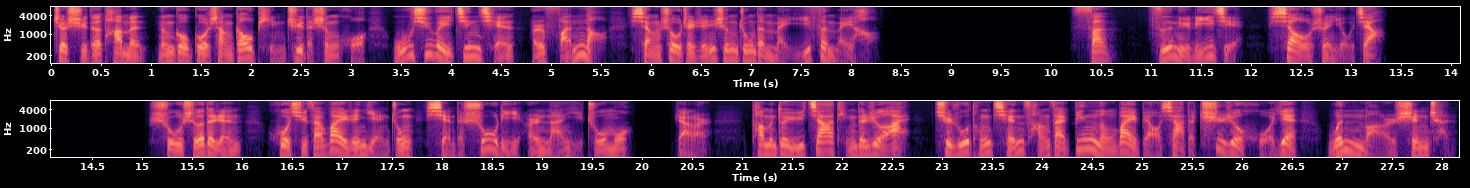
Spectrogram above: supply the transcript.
这使得他们能够过上高品质的生活，无需为金钱而烦恼，享受着人生中的每一份美好。三、子女理解、孝顺有加。属蛇的人。或许在外人眼中显得疏离而难以捉摸，然而他们对于家庭的热爱却如同潜藏在冰冷外表下的炽热火焰，温暖而深沉。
